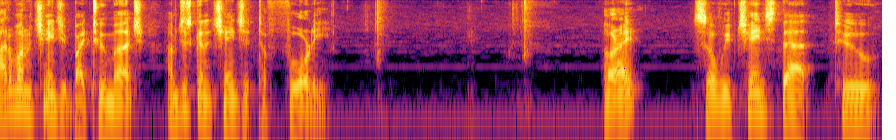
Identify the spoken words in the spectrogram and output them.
I don't want to change it by too much. I'm just going to change it to 40. All right. So we've changed that to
